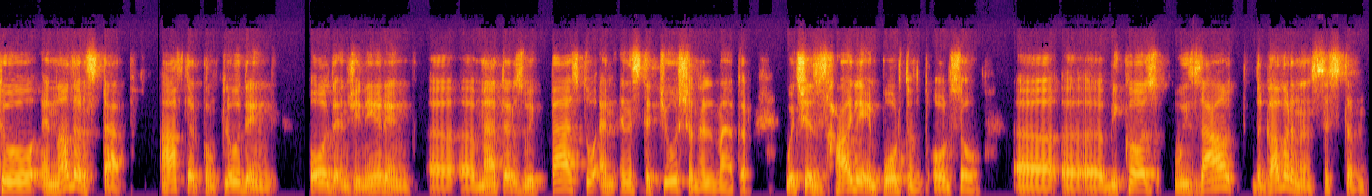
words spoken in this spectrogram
to another step after concluding all the engineering uh, uh, matters, we pass to an institutional matter, which is highly important also uh, uh because without the governance system,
